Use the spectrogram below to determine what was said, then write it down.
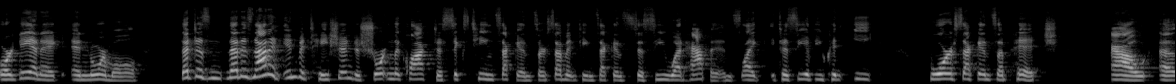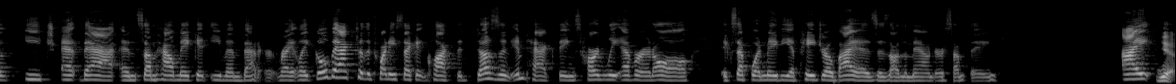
organic and normal that doesn't that is not an invitation to shorten the clock to 16 seconds or 17 seconds to see what happens like to see if you can eke four seconds a pitch out of each at bat and somehow make it even better right? Like go back to the 20 second clock that doesn't impact things hardly ever at all except when maybe a pedro baez is on the mound or something I yeah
